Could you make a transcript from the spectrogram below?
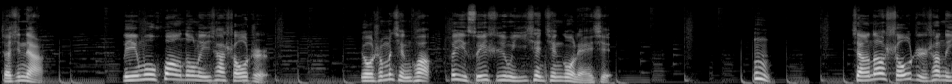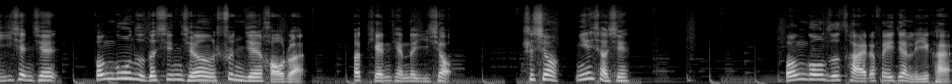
小心点李牧晃动了一下手指，有什么情况可以随时用一线牵跟我联系。嗯，想到手指上的一线牵。冯公子的心情瞬间好转，他甜甜的一笑：“师兄，你也小心。”冯公子踩着飞剑离开。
